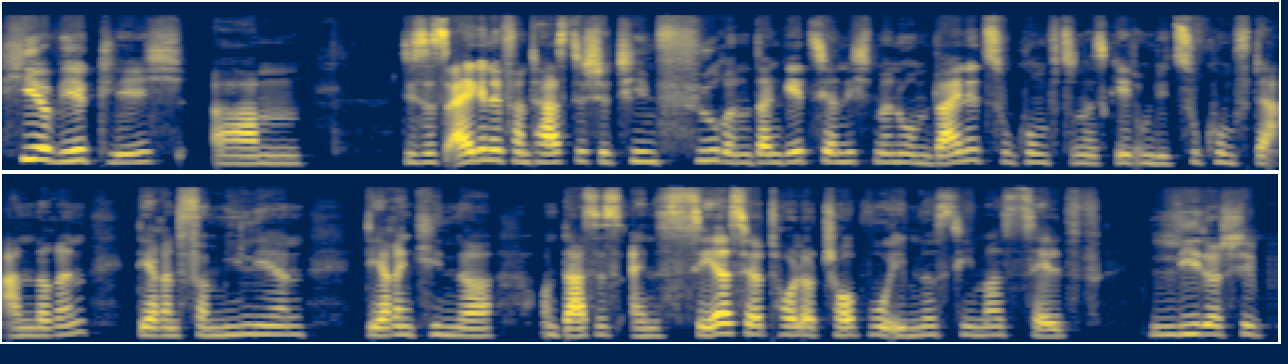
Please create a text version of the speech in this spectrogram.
hier wirklich ähm, dieses eigene fantastische Team führen. Und dann geht es ja nicht mehr nur um deine Zukunft, sondern es geht um die Zukunft der anderen, deren Familien, deren Kinder. Und das ist ein sehr, sehr toller Job, wo eben das Thema Self-Leadership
